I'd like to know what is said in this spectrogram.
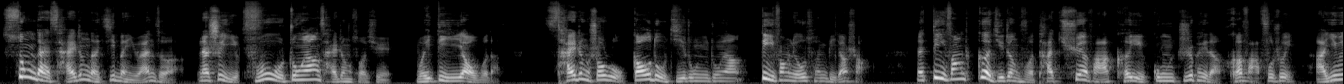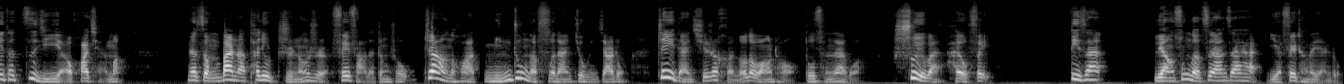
宋代财政的基本原则，那是以服务中央财政所需为第一要务的。财政收入高度集中于中央，地方留存比较少。那地方各级政府它缺乏可以供支配的合法赋税啊，因为他自己也要花钱嘛。那怎么办呢？他就只能是非法的征收。这样的话，民众的负担就会加重。这一点其实很多的王朝都存在过，税外还有费。第三，两宋的自然灾害也非常的严重。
